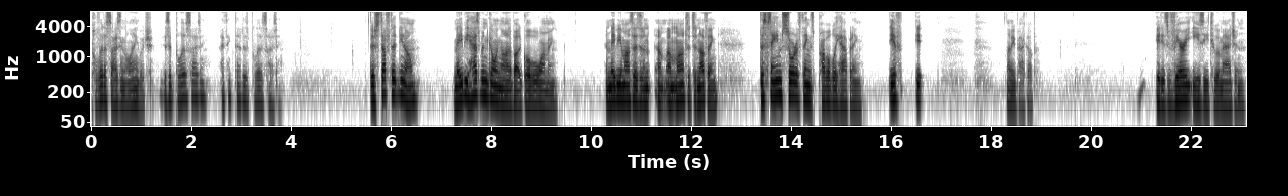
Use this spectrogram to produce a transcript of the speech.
politicizing the language. Is it politicizing? I think that is politicizing. There's stuff that you know maybe has been going on about global warming, and maybe amounted to um, amounted to nothing. The same sort of thing is probably happening if it, let me back up. It is very easy to imagine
